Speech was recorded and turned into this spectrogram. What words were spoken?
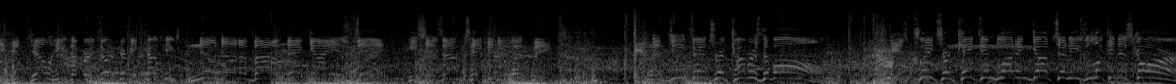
You can tell he's a berserker because he's no doubt about it. That guy is dead. He says, I'm taking you with me. And the defense recovers the ball. His cleats are caked in blood and guts, and he's looking to score.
